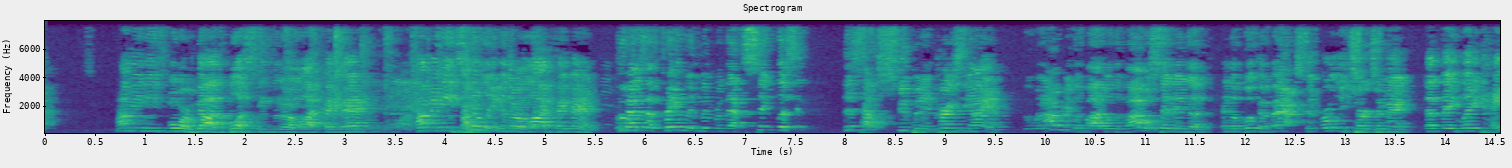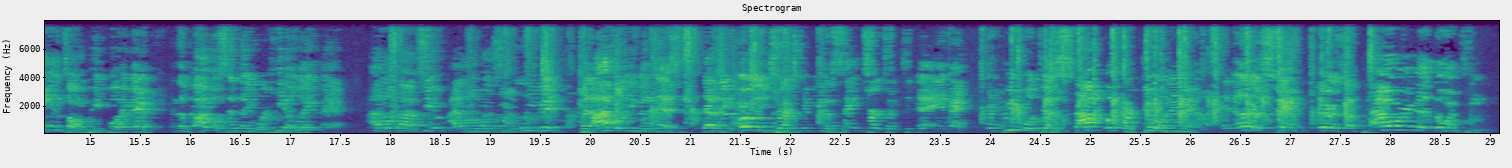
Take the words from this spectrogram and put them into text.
How many needs more of God's blessings in their life? Amen. How many needs healing in their life? Amen. Who has a family member that's sick? Listen, this is how stupid and crazy I am. But when I read the Bible, the Bible said in the in the book of Acts, the early church, amen, that they laid hands on people, amen. And the Bible said they were healed, amen. I don't know about you. I don't know what you believe in, but I believe in this: that the early church can be the same church of today, amen. If we will just stop what we're doing, amen, and understand there is a power and anointing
